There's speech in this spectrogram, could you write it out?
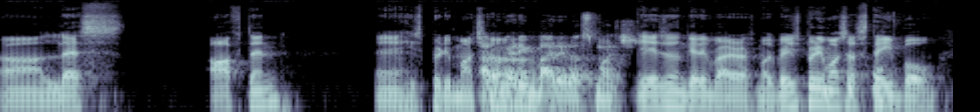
uh, less often, and he's pretty much. I don't a- get invited as much Yeah, he doesn't get invited as much, but he's pretty much a staple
